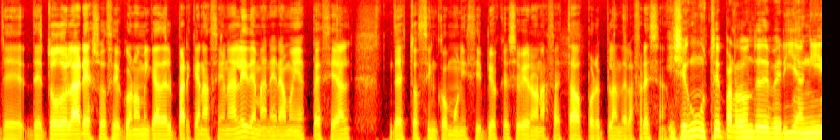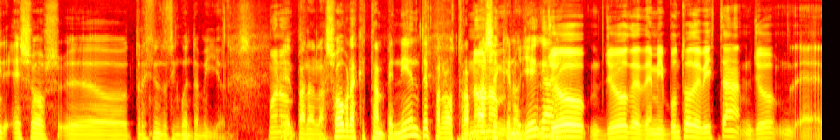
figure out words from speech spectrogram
de, todo el área socioeconómica del Parque Nacional y de manera muy especial de estos cinco municipios que se vieron afectados por el plan de la fresa. ¿Y según usted, para dónde deberían ir esos 350 eh, millones? Bueno, eh, ¿Para las obras que están pendientes, para los traspases que no llegan? Yo, yo, desde mi punto de vista, yo eh,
